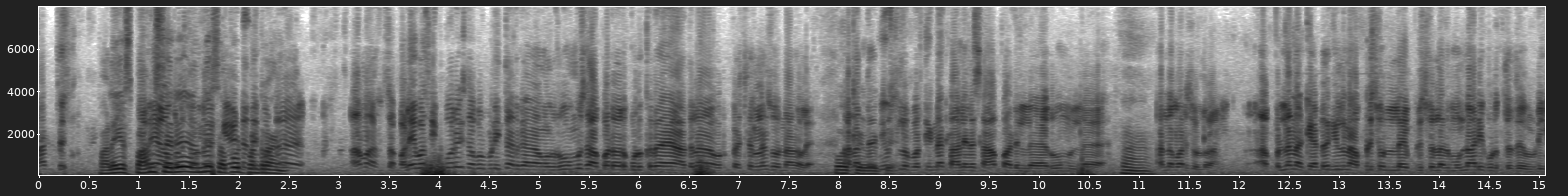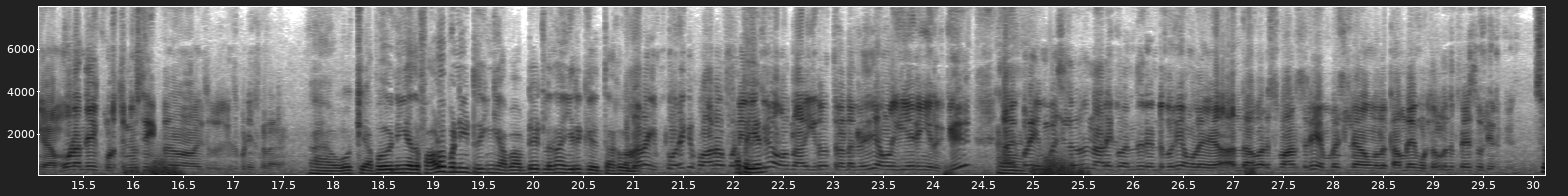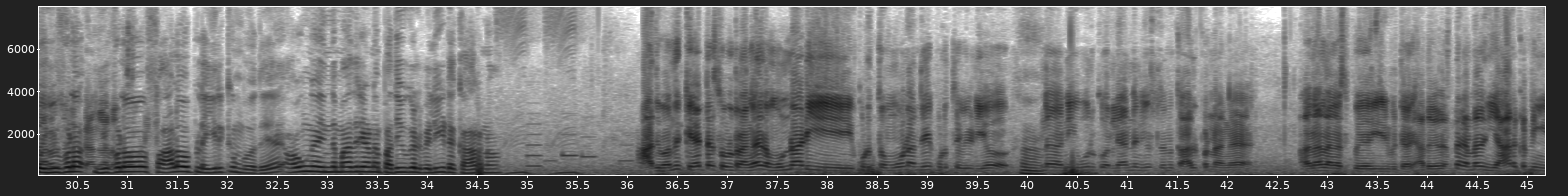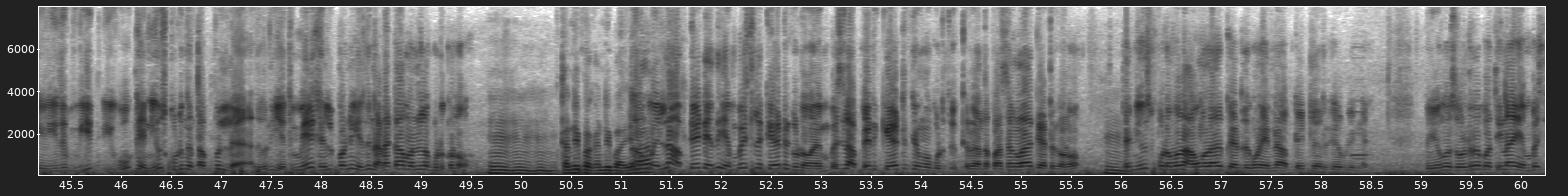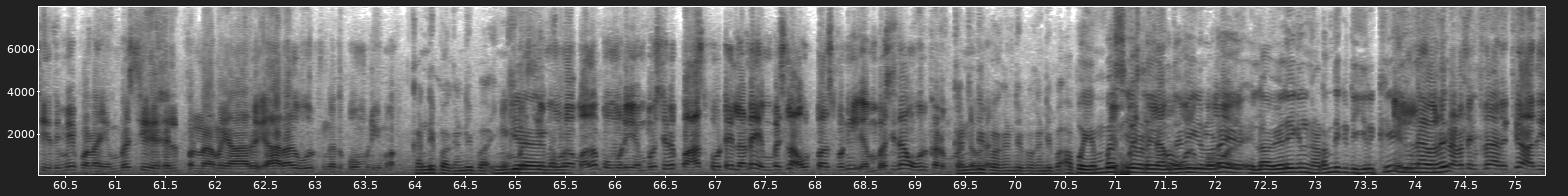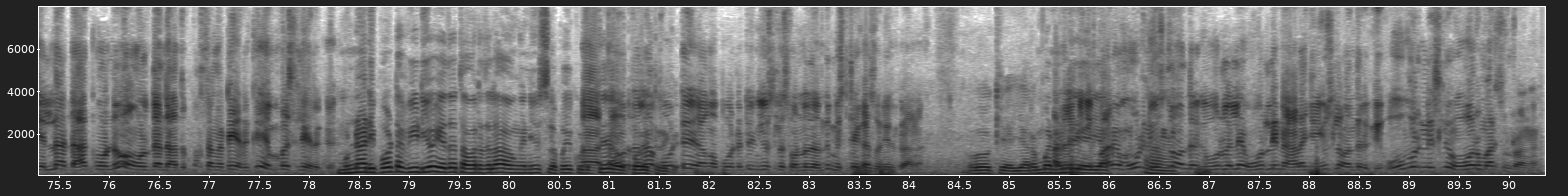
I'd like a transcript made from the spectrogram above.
பழைய ஸ்பான்சரு வந்து சப்போர்ட் பண்றாங்க. ஆமா பழைய பஸ் இப்போ வரைக்கும் சப்போர்ட் பண்ணி தான் இருக்காங்க. அவங்க ரூமும் சாப்பாடு வர கொடுக்குறேன். அதெல்லாம் ஒரு பிரச்சனை இல்லைன்னு சொன்னாங்களே. ஆனா இந்த ஓகே. நியூஸ்ல பாத்தீங்கன்னா காலையில சாப்பாடு இல்ல ரூம் இல்ல. அந்த மாதிரி சொல்றாங்க. அப்படிலாம் நான் கேட்டதுக்கு இல்ல. நான் அப்படி சொல்லல இப்படி சொல்ல அது முன்னாடி கொடுத்தது அப்படிங்க மூணாம் தேதி கொடுத்த நியூஸ் இப்போ இது பண்ணிருக்காங்க ஓகே அப்போ நீங்கள் அதை ஃபாலோ பண்ணிட்டு இருக்கீங்க அப்போ அப்டேட்டில் தான் இருக்குது தகவல். ஆனா இப்போ வரைக்கும் ஃபாலோ பண்ணிருக்கு அவங்களுக்கு நாளைக்கு இருபத்தி ரெண்டாம் தேதி அவங்களுக்கு ஹியரிங் இருக்கு. அப்புறம் எம்பசில இருந்து நாளைக்கு வந்து ரெண்டு பேரும் அவங்களை அந்த அவர் ஸ்பான்சர் எம்பசில அவங்களுக்கு கம்ப்ளைண்ட் கொடுத்தவங்க வந்து பேச சொல்லியிருக்கு. ஸோ இவ்வளோ. இவ்வளோ ஃபாலோஅப்பில் இருக்கும்போது அவங்க இந்த மாதிரியான பதிவுகள் வெளியிட காரணம்? அது வந்து கேட்ட சொல்றாங்க. முன்னாடி கொடுத்த மூணாம் தேதி கொடுத்த வீடியோ. நீ ஊருக்கு வரலையான்னு நியூஸ்ல இருந்து கால் பண்ணாங்க. அதனால நாங்க ஸ்ப- இது- அது என்ன யாருக்கு நீங்க இது ஓகே நியூஸ் கொடுங்க தப்பு இல்ல. அது வந்து எதுவுமே ஹெல்ப் பண்ணி எது நடக்காம இருந்தாலும் கொடுக்கணும் கண்டிப்பாக கண்டிப்பாக நம்ம எல்லாம் அப்டேட் வந்து எம்பசில கேட்டுக்கணும். எம்பசில அப்டேட் கேட்டுட்டு இவங்க கொடுத்துருக்காங்க அந்த பசங்களா கேட்டுக்கணும். நியூஸ் போடும்போது அவங்களா கேட்டுக்கணும் என்ன அப்டேட்ல இருக்கு அப்படின்னு. இப்போ இவங்க சொல்ற பாத்தீங்கன்னா எம்பசி எதுவுமே பண்ண எம்பசி ஹெல்ப் பண்ணாம யாரு யாராவது ஊருக்கு போக முடியுமா? கண்டிப்பாக கண்டிப்பாக இங்கே எம்பசி மூலமா தான் போக முடியும். எம்பசியோட பாஸ்போர்ட்டே இல்லைன்னா எம்பசில அவுட் பாஸ் பண்ணி எம்பசி தான் ஊருக்கு அனுப்பணும் கண்டிப்பாக கண்டிப்பாக கண்டிப்பாக அப்போ எம்பசியோட உதவிகளோட. எல்லா வேலைகளும் நடந்துக்கிட்டு இருக்கு. எல்லா வேலையும் நடந்துகிட்டு தான் இருக்கு. அது எல்லா டாக்குமெண்ட்டும் அவங்கள்ட்ட அந்த அந்த பசங்கட்டே இருக்கு எம்பசிலயும் இருக்கு. முன்னாடி போட்ட வீடியோ ஏதோ தவறுதலாக அவங்க நியூஸில் போய் கொடுத்து தவறுதலா போயிட்டு இருக்கு. அவங்க போட்டுட்டு நியூஸ்ல சொன்னது வந்து மிஸ்டேக்கா சொல்லியிருக்காங்க. ஓகே ஐயா ரொம்ப நன்றி ஐயா. மூணு நியூஸ்ல வந்திருக்கு. ஊர்ல ஊர்லயே நாலஞ்சு நியூஸ்ல வந்திருக்கு. ஒவ்வொரு நியூஸ்லயும் ஒவ்வொரு மாதிரி சொல்றாங்க.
